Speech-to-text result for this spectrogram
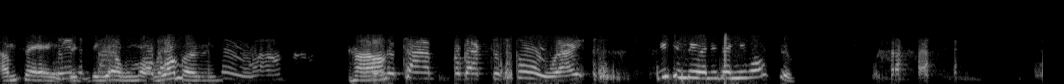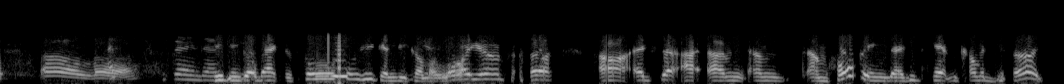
I'm saying the, the the young to wo- go back woman, to school, huh? huh? Need the time to go back to school, right? He can do anything he wants to. oh Lord. saying that He can go back to school. He can become a lawyer. uh, except I, I'm I'm I'm hoping that he can't become a judge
